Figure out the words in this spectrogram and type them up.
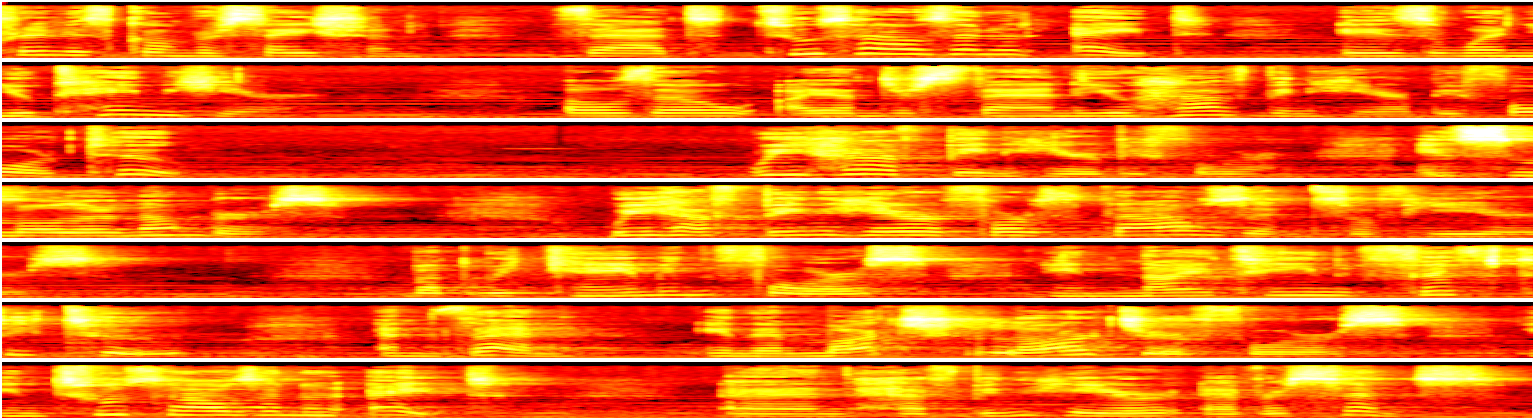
previous conversation that 2008 is when you came here, although I understand you have been here before too. We have been here before, in smaller numbers. We have been here for thousands of years. But we came in force in 1952 and then in a much larger force in 2008 and have been here ever since.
